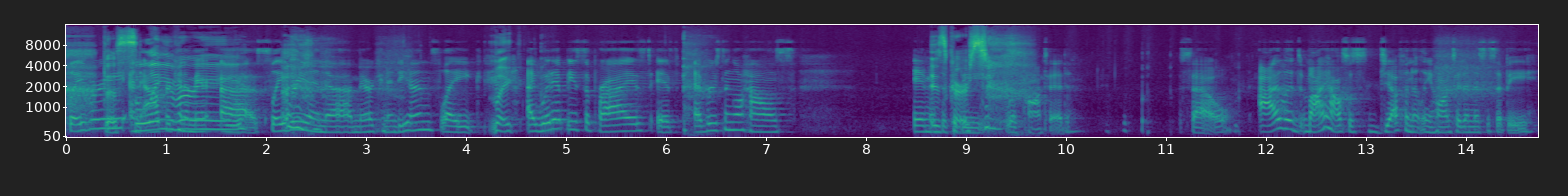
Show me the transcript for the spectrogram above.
slavery The and African slavery. uh, slavery and uh, American Indians. Like, Like- I wouldn't be surprised if every single house in Mississippi was haunted. So I lived. My house was definitely haunted in Mississippi.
